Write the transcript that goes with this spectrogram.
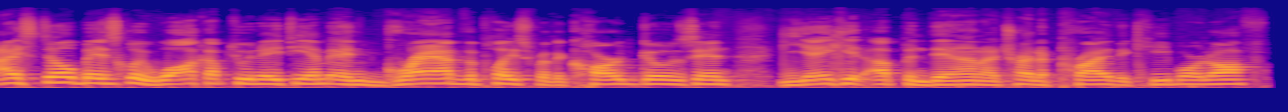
I still basically walk up to an ATM and grab the place where the card goes in, yank it up and down. I try to pry the keyboard off.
